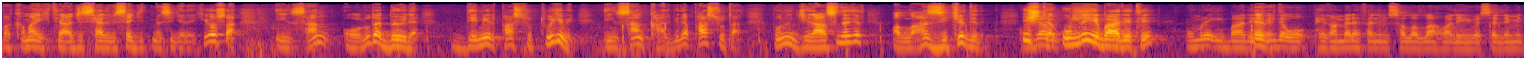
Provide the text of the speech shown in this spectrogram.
bakıma ihtiyacı servise gitmesi gerekiyorsa insan oğlu da böyle. Demir pas tuttuğu gibi insan kalbi de pas tutar. Bunun cilası nedir? Allah'a zikirdir. İşte Hocam, umre şimdi- ibadeti umre ibadetinde Evet. o Peygamber Efendimiz sallallahu aleyhi ve sellemin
